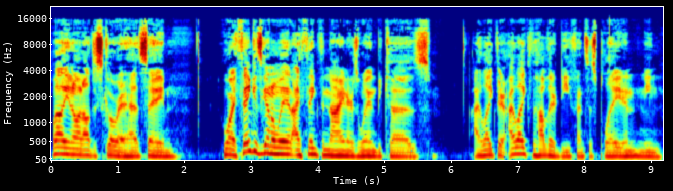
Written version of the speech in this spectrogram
Well, you know what? I'll just go right ahead and say who I think is going to win. I think the Niners win because I like their I like how their defense is played. And I mean,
